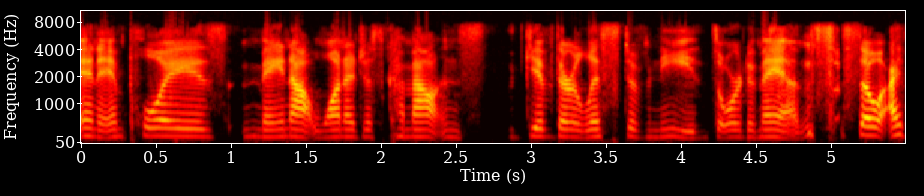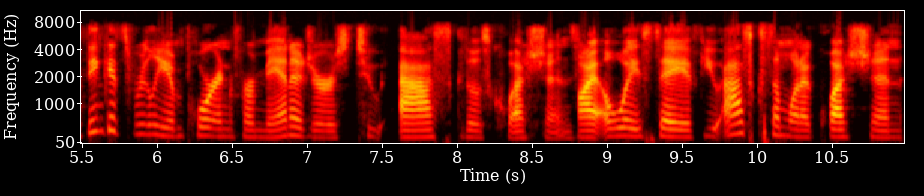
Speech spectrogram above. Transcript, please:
and employees may not want to just come out and give their list of needs or demands. So I think it's really important for managers to ask those questions. I always say if you ask someone a question,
